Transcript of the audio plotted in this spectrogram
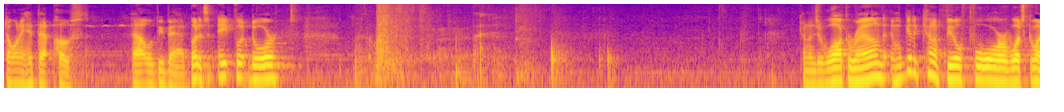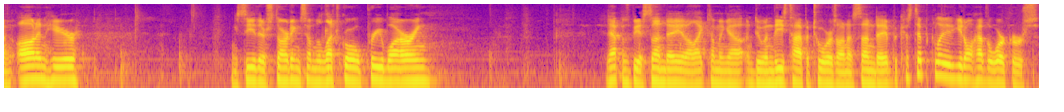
Don't want to hit that post. That would be bad. But it's an eight foot door. Kind of just walk around and we'll get a kind of feel for what's going on in here. You can see they're starting some electrical pre-wiring. It happens to be a Sunday and I like coming out and doing these type of tours on a Sunday because typically you don't have the workers.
